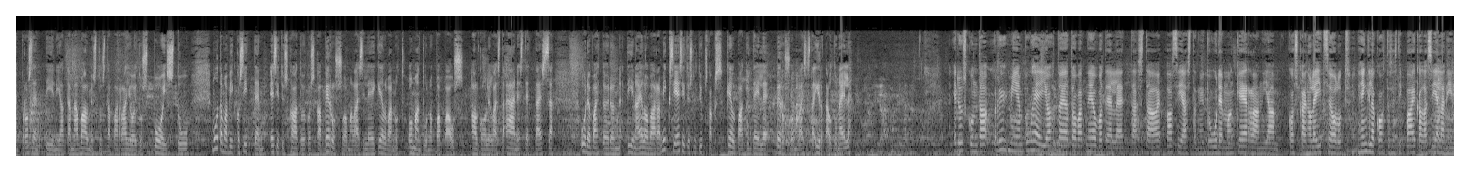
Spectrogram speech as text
5,5 prosenttiin ja tämä valmistustaparajoitus poistuu. Muutama viikko sitten esitys kaatui, koska perussuomalaisille ei kelvannut oman tunnon vapaus alkoholilaista äänestettäessä. Uuden vaihtoehdon Tiina Elovaara, miksi esitys nyt yksi kaksi kelpaakin teille perussuomalaisista irtautuneille? Eduskuntaryhmien puheenjohtajat ovat neuvotelleet tästä asiasta nyt uudemman kerran ja koska en ole itse ollut henkilökohtaisesti paikalla siellä, niin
